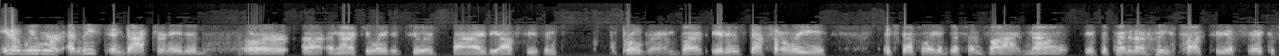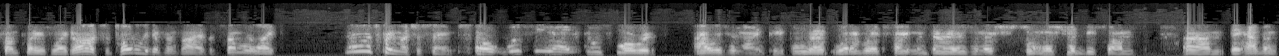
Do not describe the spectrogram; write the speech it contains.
You know, we were at least indoctrinated or uh, inoculated to it by the off-season program, but it is definitely it's definitely a different vibe. Now, it depended on who you talked to yesterday, because some players were like, "Oh, it's a totally different vibe," and some were like, "No, it's pretty much the same." So we'll see how it goes forward. I always remind people that whatever excitement there is, and there certainly should be some, um, they haven't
